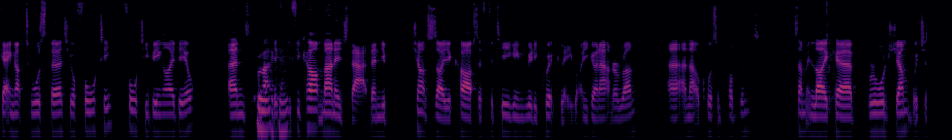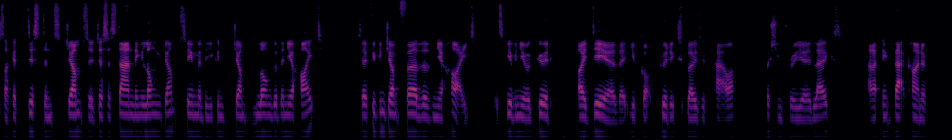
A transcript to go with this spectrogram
getting up towards 30 or 40, 40 being ideal. And right, okay. if, if, you can't manage that, then your chances are your calves are fatiguing really quickly when you're going out on a run, uh, and that will cause some problems. Something like a broad jump, which is like a distance jump, so just a standing long jump, seeing whether you can jump longer than your height. So if you can jump further than your height, it's giving you a good idea that you've got good explosive power pushing through your legs. And I think that kind of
